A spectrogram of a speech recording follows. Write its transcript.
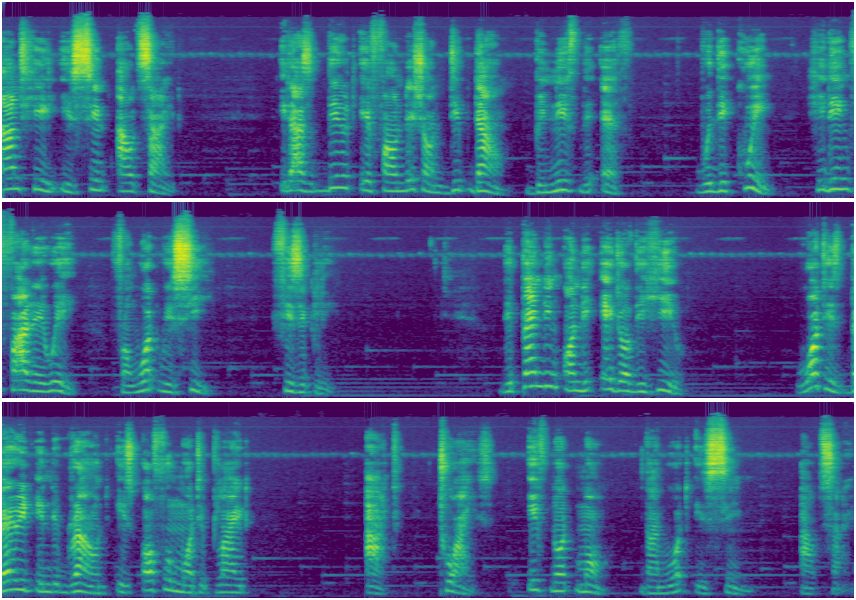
ant hill is seen outside, it has built a foundation deep down beneath the earth, with the queen hidden far away from what we see physically. Depending on the age of the hill, what is buried in the ground is often multiplied at twice, if not more, than what is seen outside.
